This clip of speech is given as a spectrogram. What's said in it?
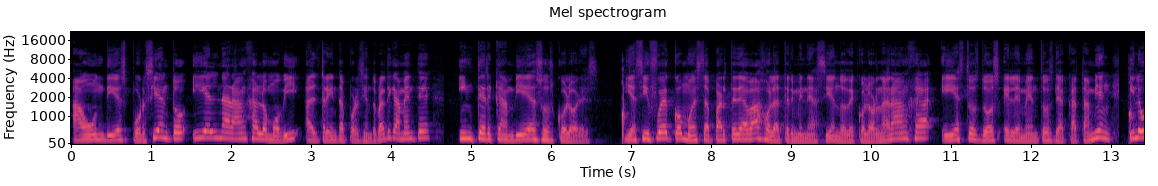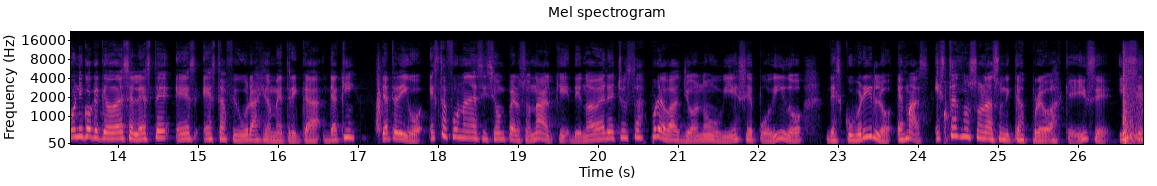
a un 10% y el naranja lo moví al 30%. Prácticamente intercambié esos colores. Y así fue como esta parte de abajo la terminé haciendo de color naranja y estos dos elementos de acá también. Y lo único que quedó de celeste es esta figura geométrica de aquí. Ya te digo, esta fue una decisión personal que de no haber hecho estas pruebas yo no hubiese podido descubrirlo. Es más, estas no son las únicas pruebas que hice. Hice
